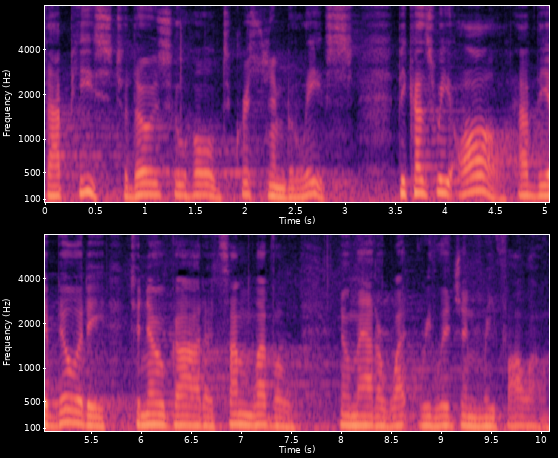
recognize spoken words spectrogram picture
that peace to those who hold Christian beliefs, because we all have the ability to know God at some level no matter what religion we follow.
